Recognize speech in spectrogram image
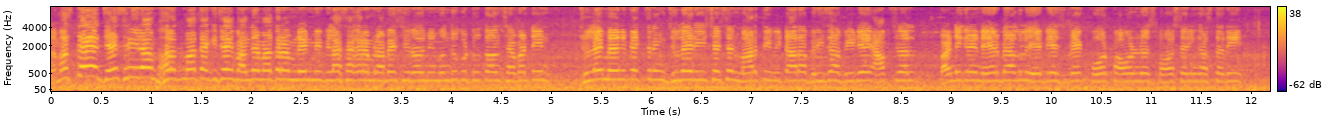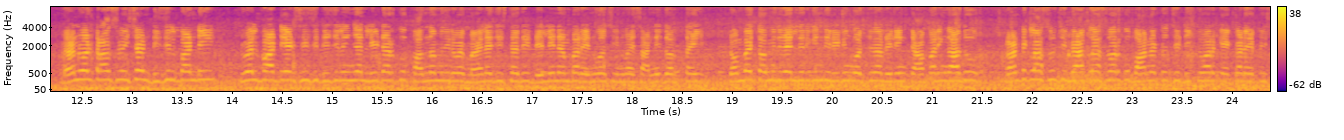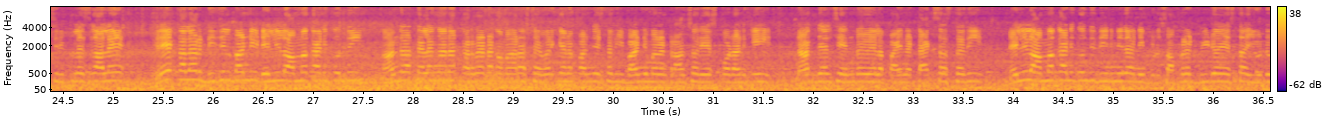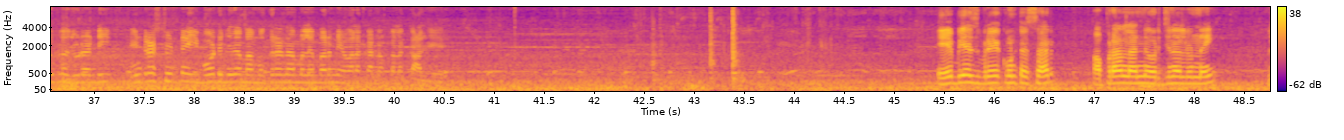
నమస్తే జై శ్రీరామ్ భరత్ మాతకి జై. వందే మాతరం. నేను మీ విలాసాగరం రమేష్. ఈరోజు మీ ముందుకు two thousand seventeen July manufacturing July registration Maruti Vitara Brezza వీడే ఆప్షనల్ బండి గ్రైండ్ ఎయిర్ బ్యాగులు ABS brake four power windows power steering వస్తుంది. మాన్యువల్ ట్రాన్స్మిషన్ డీజిల్ బండి twelve forty eight CC diesel engine లీటర్కు పంతొమ్మిది ఇరవై మైలేజ్ ఇస్తుంది. ఢిల్లీ నెంబర్ ఎన్వోస్ ఇన్వాయిస్ అన్ని దొరుకుతాయి. తొంభై తొమ్మిది వేలు తిరిగింది. రీడింగ్ వచ్చిన రీడింగ్ టాపరింగ్ కాదు. ఫ్రంట్ క్లాస్ నుంచి బ్యాక్ క్లాస్ వరకు బానట్ నుంచి డిక్ వరకు ఎక్కడ ఏపీసీ రిప్లేస్ కాలే. గ్రే కలర్ డీజిల్ బండి ఢిల్లీలో అమ్మకానికి ఉంది. ఆంధ్ర తెలంగాణ కర్ణాటక మహారాష్ట్ర ఎవరికైనా పనిచేస్తుంది ఈ బండి మనం ట్రాన్స్ఫర్ చేసుకోవడానికి నాకు తెలిసి ఎనభై వేల పైన ట్యాక్స్ వస్తుంది. ఢిల్లీలో అమ్మకానికి ఉంది. దీని మీద నేను ఇప్పుడు సపరేట్ వీడియో వేస్తా యూట్యూబ్లో చూడండి. ఇంట్రెస్ట్ ఉంటే ఈ బోర్డు మీద మా ముగ్గురు నెంబర్ నెంబర్ని ఎవరికన్నా ఒకళ్ళకి కాల్ చేయండి. ఏబిఎస్ బ్రేక్ ఉంటుంది సార్ అప్రాన్లు అన్ని ఒరిజినల్ ఉన్నాయి.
